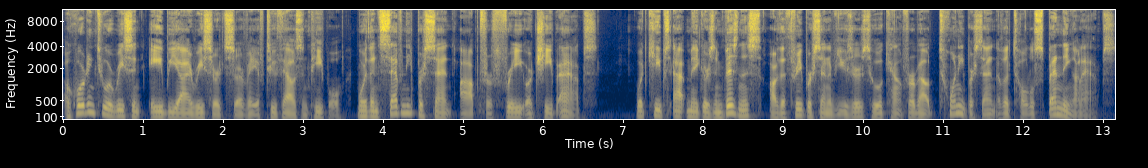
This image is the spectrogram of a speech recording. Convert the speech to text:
According to a recent ABI research survey of 2,000 people, more than 70% opt for free or cheap apps. What keeps app makers in business are the 3% of users who account for about 20% of the total spending on apps.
